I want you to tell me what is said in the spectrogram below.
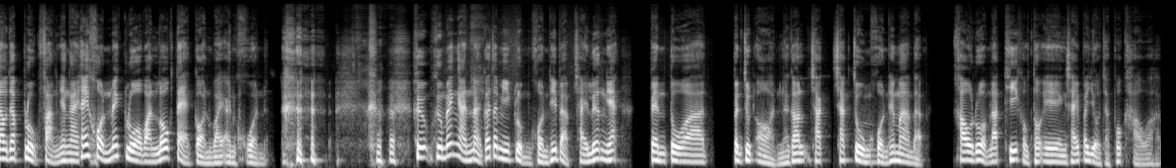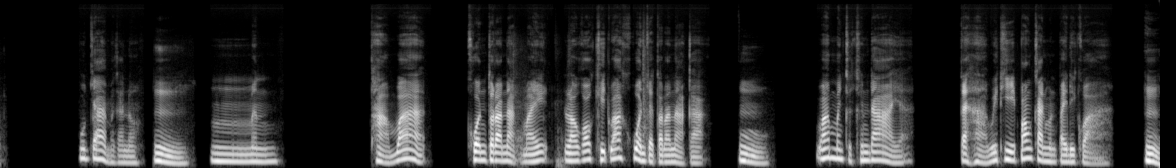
เราจะปลูกฝังยังไง ให้คนไม่กลัววันโลกแตกก่อนวัยอันควร คือคือไม่งั้นน่ะ ก็จะมีกลุ่มคนที่แบบใช้เรื่องเนี้ยเป็นตัวเป็นจุดอ่อนแล้วก็ชักชักจูงคนให้มาแบบ เข้าร่วมลัทธิของตัวเองใช้ประโยชน์จากพวกเขาอะครับ พูดยากเหมือนกันเนาะอืม อืมมัน ถามว่าควรตระหนักไหม เราก็คิดว่าควรจะตระหนักอะอืม ว่ามันเกิดขึ้นได้อะแต่หาวิธีป้องกันมันไปดีกว่า อืม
